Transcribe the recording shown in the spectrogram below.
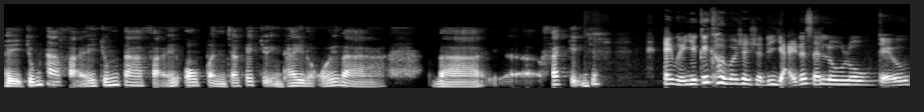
Thì chúng ta phải chúng ta phải open cho cái chuyện thay đổi và và ờ, phát triển chứ. Em nghĩ như cái conversation như vậy nó sẽ luôn luôn kiểu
